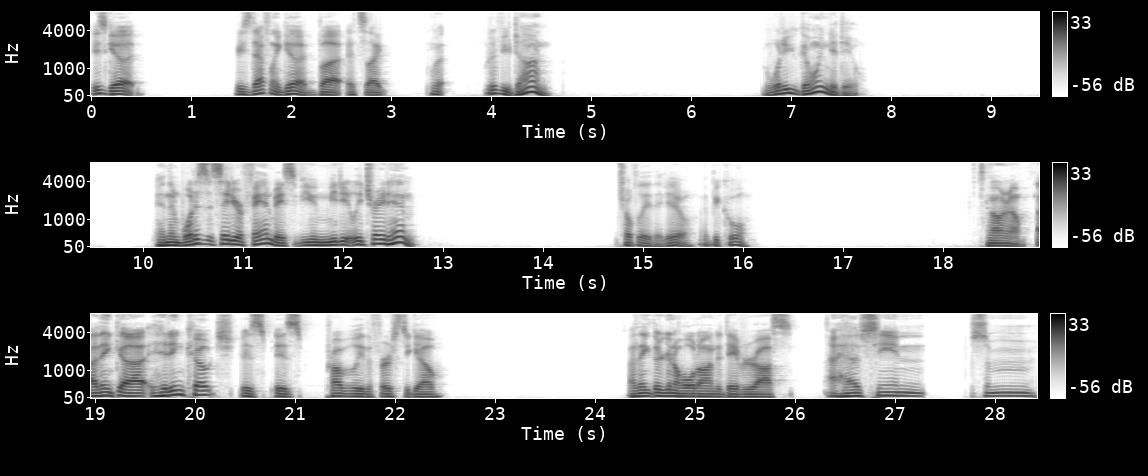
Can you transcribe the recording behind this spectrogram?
He's good. He's definitely good, but it's like, what, what have you done? What are you going to do? And then what does it say to your fan base if you immediately trade him? Which hopefully they do. That'd be cool. I don't know. I think uh, hitting coach is is probably the first to go. I think they're going to hold on to David Ross. I have seen some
